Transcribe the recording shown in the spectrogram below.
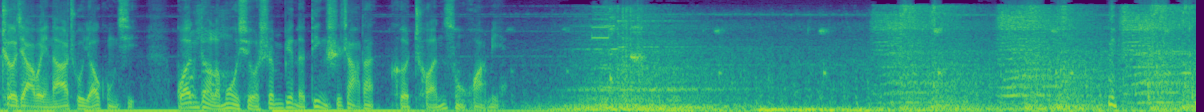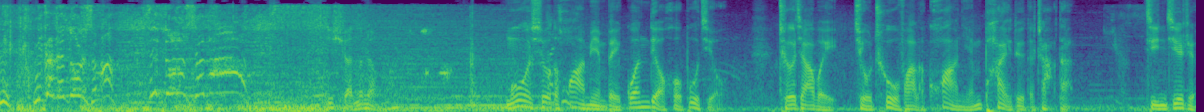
车家伟拿出遥控器，关掉了莫秀身边的定时炸弹和传送画面。你，你，你刚才做了什么？你做了什么？你选得了吗？莫秀的画面被关掉后不久，车家伟就触发了跨年派对的炸弹。紧接着，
